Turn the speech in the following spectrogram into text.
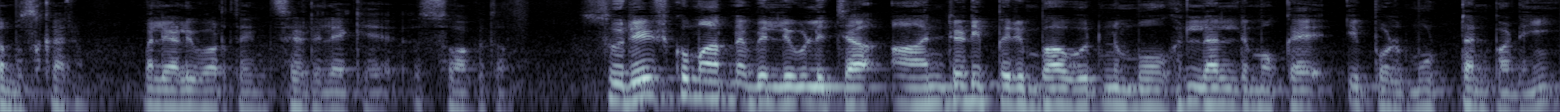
നമസ്കാരം. മലയാളി വാർത്ത ഇൻസൈഡിലേക്ക് സ്വാഗതം. സുരേഷ് കുമാറിനെ വെല്ലുവിളിച്ച ആന്റണി പെരുമ്പാവൂരിനും മോഹൻലാലിനുമൊക്കെ ഇപ്പോൾ മുട്ടൻ പണി.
